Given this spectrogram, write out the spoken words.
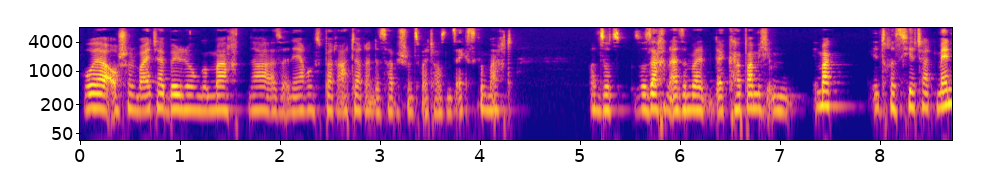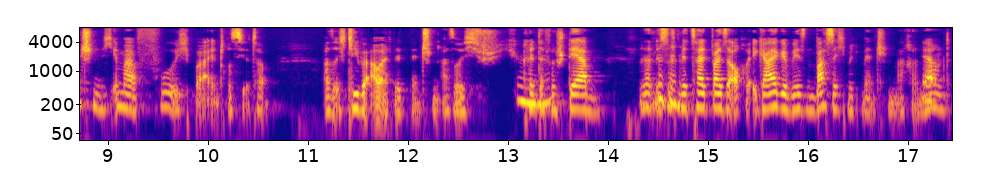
Vorher auch schon Weiterbildung gemacht, na, also Ernährungsberaterin, das habe ich schon 2006 gemacht. Und so, so Sachen, also mal der Körper mich im, immer interessiert hat, Menschen mich immer furchtbar interessiert haben. Also ich liebe Arbeit mit Menschen, also ich, ich könnte Mhm. dafür sterben. Und dann ist es mir zeitweise auch egal gewesen, was ich mit Menschen mache. Ne? Ja. Und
